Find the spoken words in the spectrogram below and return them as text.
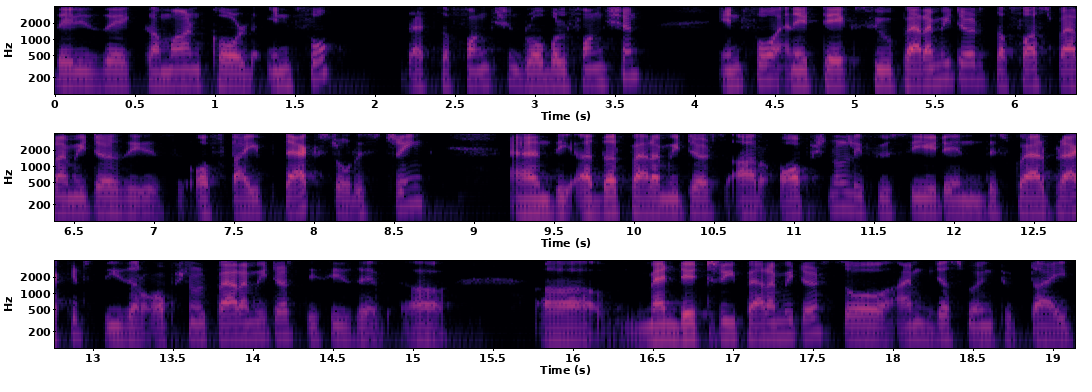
there is a command called info. That's a function global function info and it takes few parameters. The first parameters is of type text or string and the other parameters are optional. If you see it in the square brackets these are optional parameters. This is a uh, uh, mandatory parameter. So i'm just going to type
